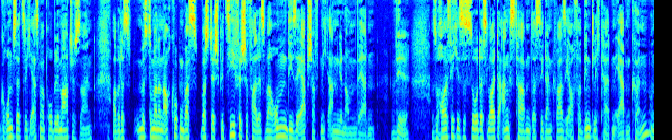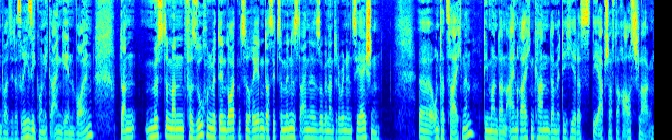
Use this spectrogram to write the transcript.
grundsätzlich erstmal problematisch sein. Aber das müsste man dann auch gucken, was, was der spezifische Fall ist, warum diese Erbschaft nicht angenommen werden will. Also häufig ist es so, dass Leute Angst haben, dass sie dann quasi auch Verbindlichkeiten erben können und weil sie das Risiko nicht eingehen wollen, dann müsste man versuchen, mit den Leuten zu reden, dass sie zumindest eine sogenannte Renunciation äh, unterzeichnen, die man dann einreichen kann, damit die hier das, die Erbschaft auch ausschlagen.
